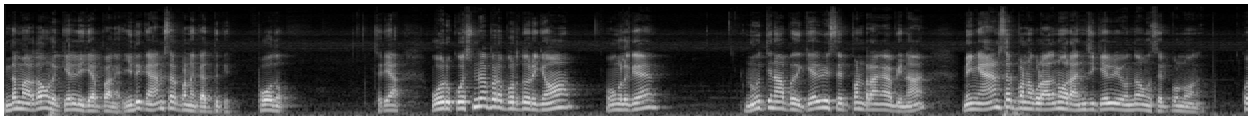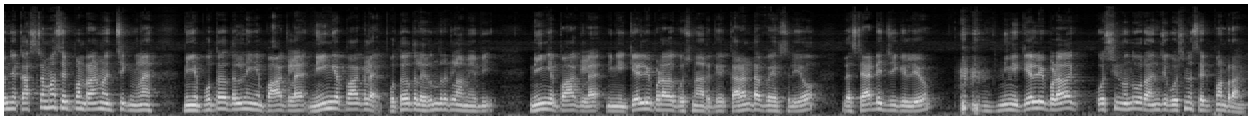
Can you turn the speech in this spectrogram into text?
இந்த மாதிரி தான் உங்களுக்கு கேள்வி கேட்பாங்க. இதுக்கு ஆன்சர் பண்ண கற்றுக்கு போதும். சரியா? ஒரு கொஸ்டின் பேப்பரை பொறுத்த வரைக்கும் உங்களுக்கு நூற்றி நாற்பது கேள்வி செட் பண்ணுறாங்க அப்படின்னா நீங்கள் ஆன்சர் பண்ணக்கூடாதுன்னு ஒரு அஞ்சு கேள்வி வந்து அவங்க செட் பண்ணுவாங்க. கொஞ்சம் கஷ்டமாக செட் பண்ணுறாங்கன்னு வச்சுக்கோங்களேன். நீங்கள் புத்தகத்தில் நீங்கள் பார்க்கல நீங்கள் பார்க்கல புத்தகத்தில் இருந்திருக்கலாம் மேபி நீங்கள் பார்க்கல நீங்கள் கேள்விப்படாத கொஸ்டினாக இருக்குது கரண்ட் அஃபேர்ஸ்லையோ இல்லை ஸ்ட்ராட்டஜிக்கலையோ நீங்கள் கேள்விப்படாத கொஸ்டின் வந்து ஒரு அஞ்சு கொஸ்டினை செட் பண்ணுறாங்க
